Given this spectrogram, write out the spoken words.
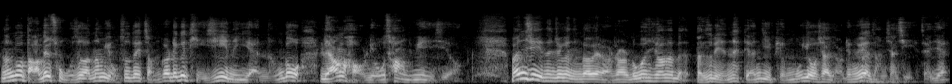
能够打得出色，那么勇士队整个这个体系呢，也能够良好流畅的运行。本期呢就跟您各位聊这儿，如果你喜欢本本视频呢，点击屏幕右下角订阅，咱们下期再见。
